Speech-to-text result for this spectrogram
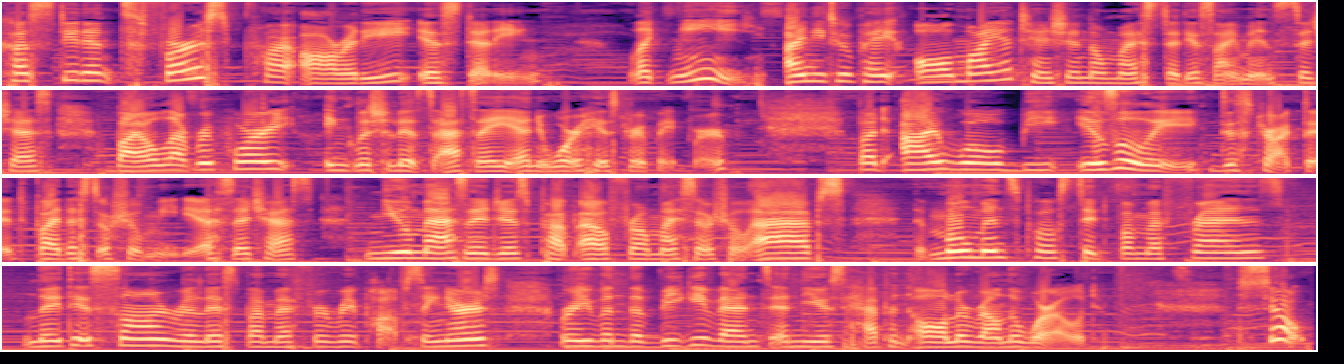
because students' first priority is studying. Like me, I need to pay all my attention on my study assignments, such as bio lab report, English lit essay, and world history paper. But I will be easily distracted by the social media, such as new messages pop out from my social apps, the moments posted by my friends, latest song released by my favorite pop singers, or even the big events and news happen all around the world. So,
